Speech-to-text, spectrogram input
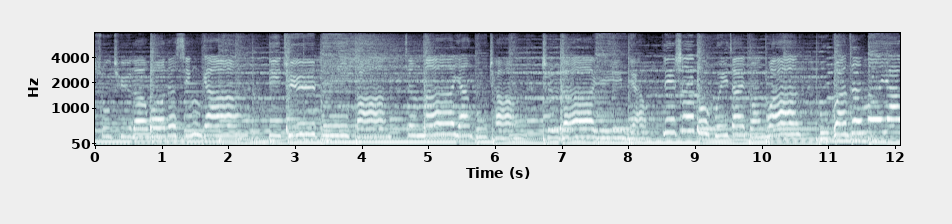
输去了我的心肝。一去不返，怎么样补偿？迟了一秒，历史不会再转弯。不管怎么样，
